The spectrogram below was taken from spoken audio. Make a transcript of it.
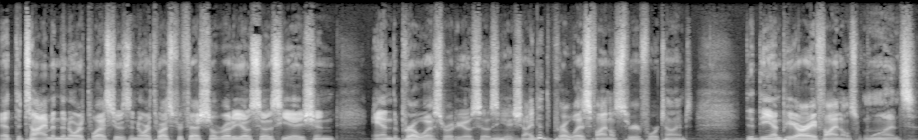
at the time in the Northwest. It was the Northwest Professional Rodeo Association and the Pro West Rodeo Association. I did the Pro West finals three or four times. Did the NPRA finals once.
